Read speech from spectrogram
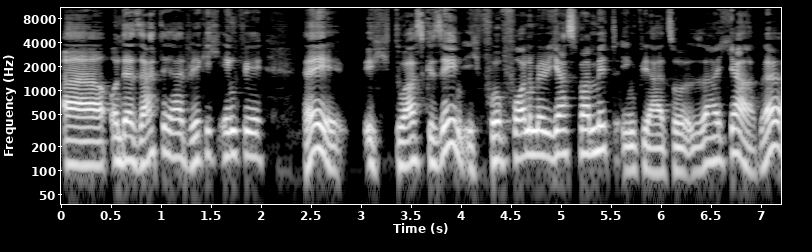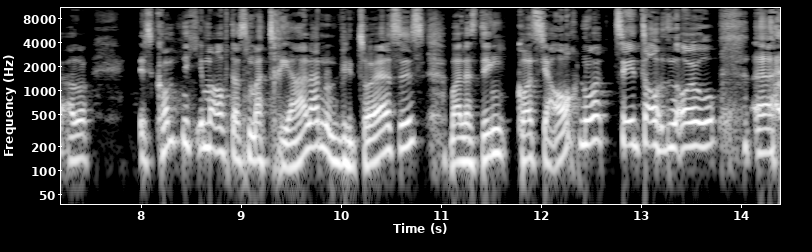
Äh, und er sagte halt wirklich irgendwie, hey, ich, du hast gesehen, ich fuhr vorne mit Jasper mit, irgendwie halt so, sag ich ja. Ne? Also es kommt nicht immer auf das Material an und wie teuer es ist, weil das Ding kostet ja auch nur 10.000 Euro, äh,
